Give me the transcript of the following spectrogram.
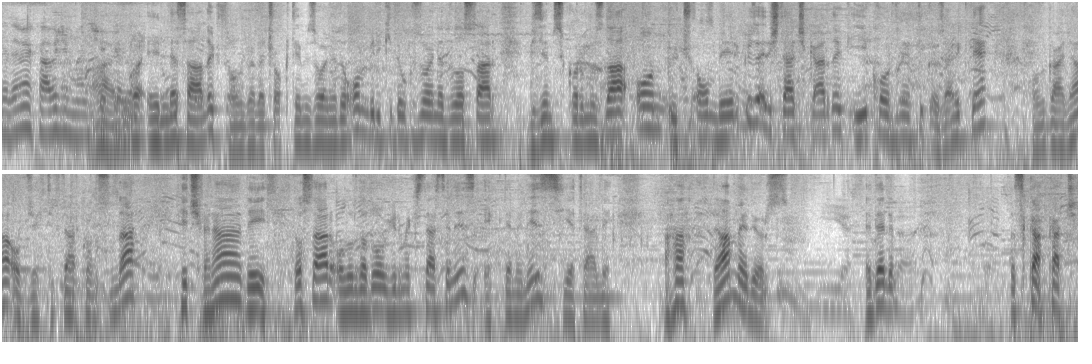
Ne demek abicim ben teşekkür Ay, ederim. bu eline sağlık. Tolga da çok temiz oynadı. 11-2-9 oynadı dostlar. Bizim skorumuzda 13-11. Güzel işler çıkardık. İyi koordine ettik. Özellikle Tolga'yla objektifler konusunda hiç fena değil. Dostlar olur da doğu girmek isterseniz eklemeniz yeterli. Aha devam mı ediyoruz? Edelim. Iska kaç.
